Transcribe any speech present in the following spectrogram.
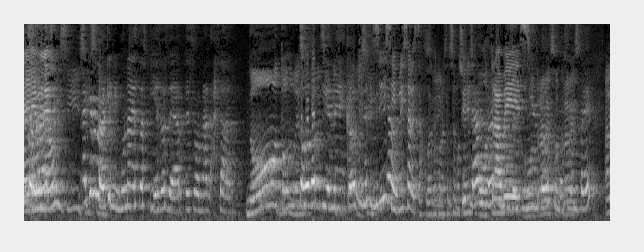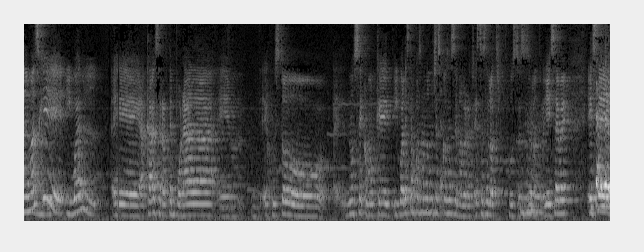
Hay un león. Sí, hay que sí. recordar que ninguna de estas piezas de arte son al azar. No, todo eso Todo tiene, tiene- significado, todo tiene sí. Sí, sí, Blizzard está jugando Sí. con nuestras Sí, emociones claro, otra vez. Otra vez, otra vez. siempre. Además que igual eh, acaba de cerrar temporada, eh, justo, eh, no sé, como que igual están pasando muchas cosas en Overwatch. Este es el otro, justo, este es el otro. Y ahí se ve, Y este ahí de sigue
